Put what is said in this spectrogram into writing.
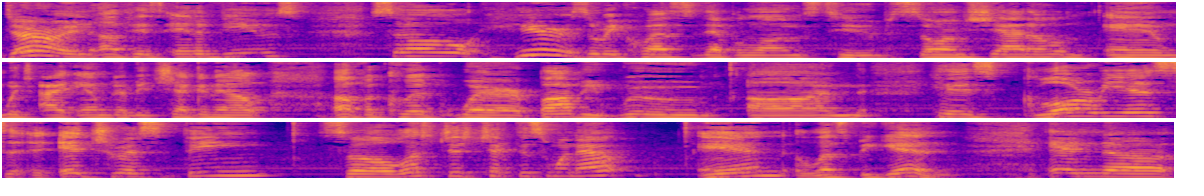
during of his interviews. So here's a request that belongs to Storm Shadow, and which I am going to be checking out of a clip where Bobby Roode on his glorious interest theme. So let's just check this one out and let's begin. And uh,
